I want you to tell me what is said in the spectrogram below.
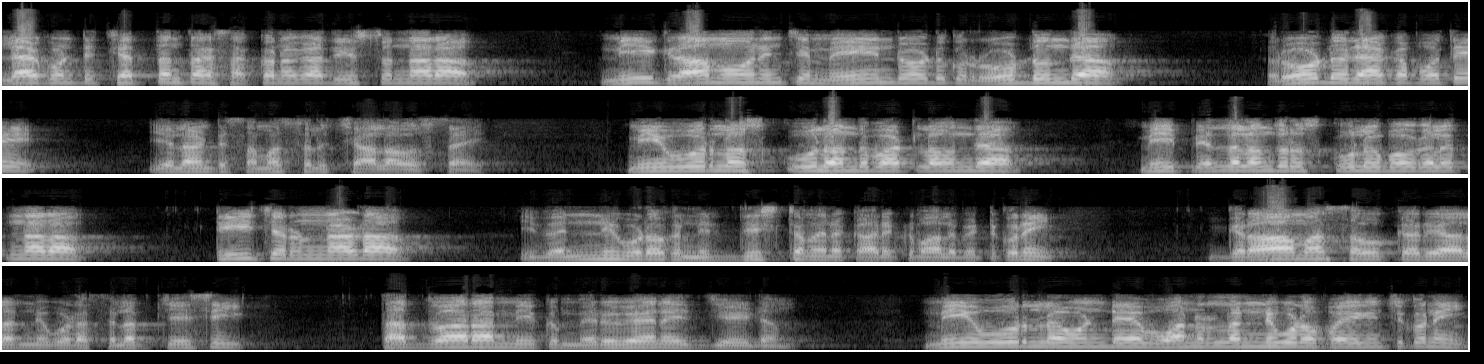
లేకుంటే చెత్తంతా సక్కనగా తీస్తున్నారా? మీ గ్రామం నుంచి మెయిన్ రోడ్డుకు రోడ్డు ఉందా రోడ్డు లేకపోతే ఇలాంటి సమస్యలు చాలా వస్తాయి. మీ ఊర్లో స్కూల్ అందుబాటులో ఉందా? మీ పిల్లలందరూ స్కూల్కి పోగలుగుతున్నారా? టీచర్ ఉన్నాడా? ఇవన్నీ కూడా ఒక నిర్దిష్టమైన కార్యక్రమాలు పెట్టుకుని గ్రామ సౌకర్యాలన్నీ కూడా ఫిలప్ చేసి తద్వారా మీకు మెరుగైన ఇది చేయడం. మీ ఊర్లో ఉండే వనరులన్నీ కూడా ఉపయోగించుకొని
